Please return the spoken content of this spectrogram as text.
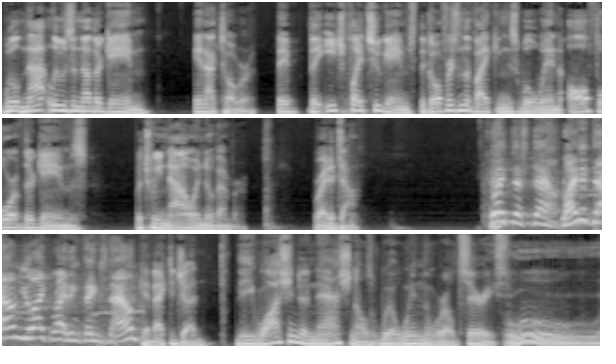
will not lose another game in October. They they each play two games. The Gophers and the Vikings will win all four of their games between now and November. Write it down. Write this down. Write it down. You like writing things down. Okay, back to Judd. The Washington Nationals will win the World Series. Ooh,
